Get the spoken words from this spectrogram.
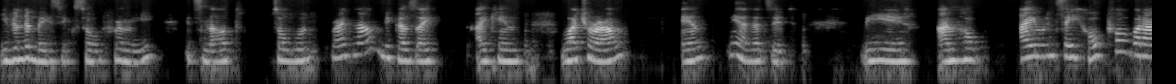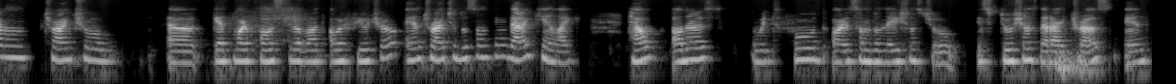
even the basics. So for me, it's not so good right now because I I can watch around and yeah, that's it. We I'm hope I wouldn't say hopeful, but I'm trying to uh, get more positive about our future and try to do something that I can like help others with food or some donations to institutions that I trust and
